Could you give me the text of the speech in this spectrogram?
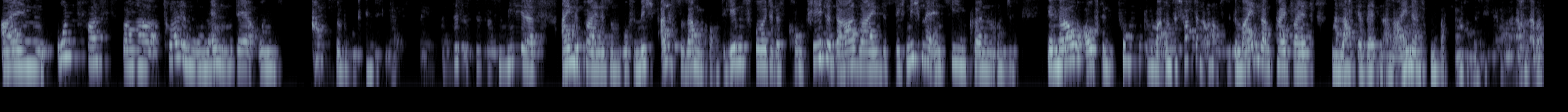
einen unfassbar tollen Moment, der uns absolut ins Herz bringt. Also das ist das, was mir eingefallen ist und wo für mich alles zusammenkommt. Die Lebensfreude, das konkrete Dasein, das sich nicht mehr entziehen können und das genau auf den Punkt und es schafft dann auch noch diese Gemeinsamkeit, weil man lacht ja selten alleine. Ich muss auch noch ein bisschen selber mal lachen, aber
